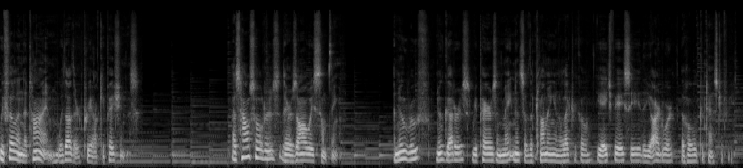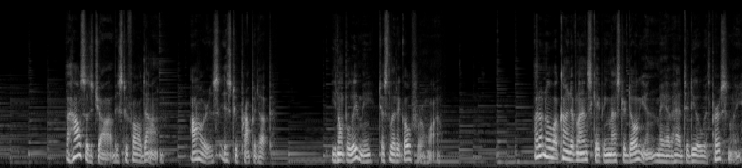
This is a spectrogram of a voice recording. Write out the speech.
We fill in the time with other preoccupations. As householders, there is always something a new roof, new gutters, repairs and maintenance of the plumbing and electrical, the HVAC, the yard work, the whole catastrophe. The house's job is to fall down. Ours is to prop it up. You don't believe me? Just let it go for a while. I don't know what kind of landscaping Master Dogen may have had to deal with personally,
